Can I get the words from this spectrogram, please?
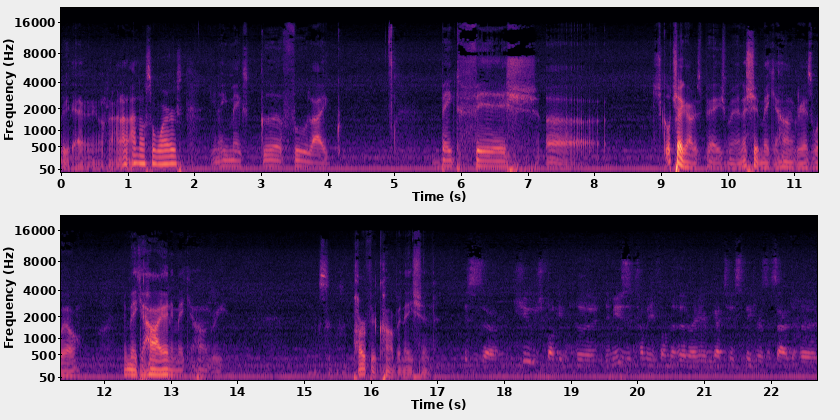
Look at that. I, know some words. You know, he makes good food like baked fish. Uh, just go check out his page, man. That shit make you hungry as well. It make you high and it make you hungry. It's a perfect combination. This is a huge fucking hood. The music's coming from the hood right here. We got two speakers inside the hood.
